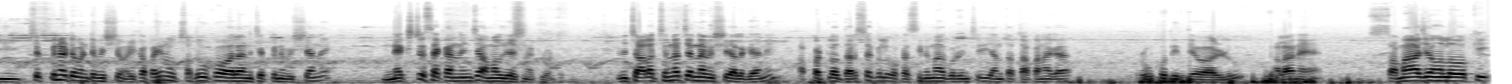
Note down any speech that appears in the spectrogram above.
ఈ చెప్పినటువంటి విషయం ఇకపై నువ్వు చదువుకోవాలని చెప్పిన విషయాన్ని నెక్స్ట్ సెకండ్ నుంచి అమలు చేసినట్లుంటుంది ఇవి చాలా చిన్న చిన్న విషయాలు కానీ అప్పట్లో దర్శకులు ఒక సినిమా గురించి ఎంత తపనగా రూపుదిద్దేవాళ్ళు అలానే సమాజంలోకి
